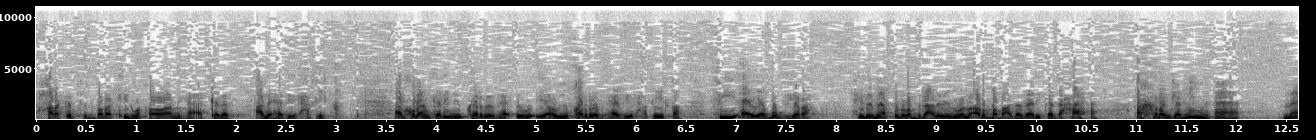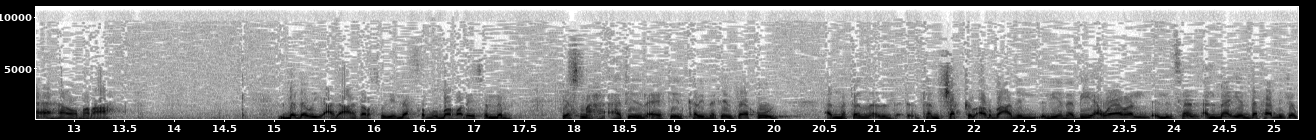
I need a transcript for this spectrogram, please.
حركة البراكين وفورانها أكدت على هذه الحقيقة. القرآن الكريم يكرر أو يقرر هذه الحقيقة في آية مبهرة حينما يقول رب العالمين والأرض بعد ذلك دحاها أخرج منها ماءها ومرعاها. البدوي على عهد رسول الله صلى الله عليه وسلم يسمع هاتين الآيتين الكريمتين فيقول أن تنشق الأرض عن الينابيع ويرى الإنسان الماء يندفع من,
